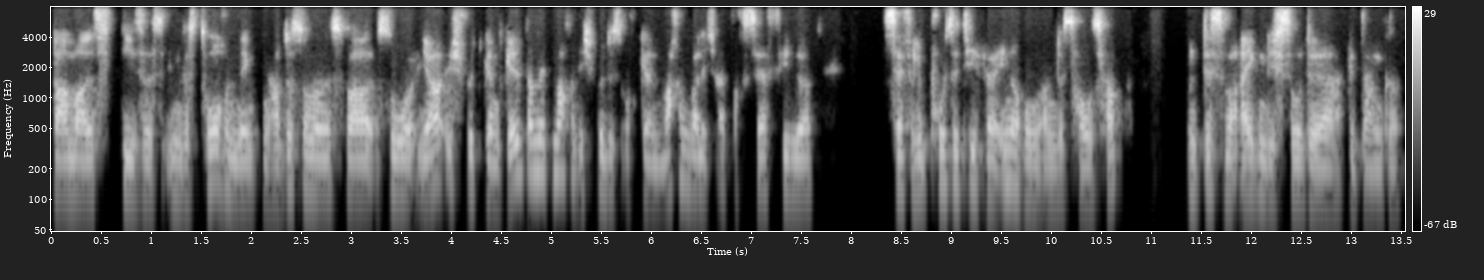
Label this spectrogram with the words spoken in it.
damals dieses Investorendenken hatte, sondern es war so, ja, ich würde gern Geld damit machen, ich würde es auch gern machen, weil ich einfach sehr viele sehr viele positive Erinnerungen an das Haus habe. Und das war eigentlich so der Gedanke.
